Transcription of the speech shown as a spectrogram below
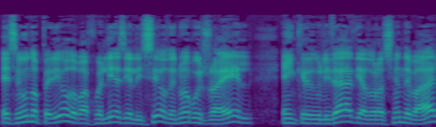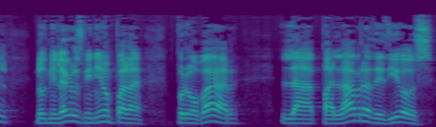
El segundo periodo, bajo Elías y Eliseo, de nuevo Israel, e incredulidad y adoración de Baal, los milagros vinieron para probar la palabra de Dios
